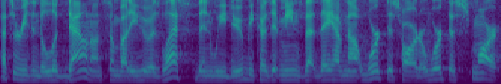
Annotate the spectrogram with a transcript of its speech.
That's a reason to look down on somebody who has less than we do because it means that they have not worked as hard or worked as smart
